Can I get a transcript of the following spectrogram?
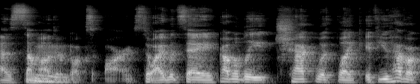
as some other Hmm. books are. So I would say probably check with like if you have a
